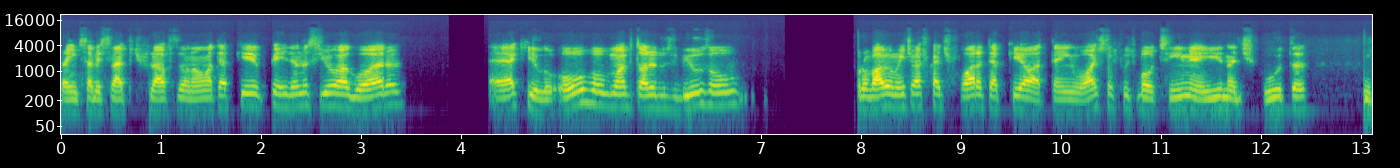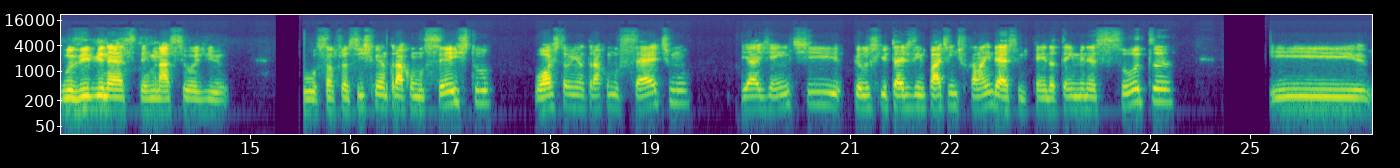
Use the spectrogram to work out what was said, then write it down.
a gente saber se vai para os playoffs ou não, até porque perdendo esse jogo agora é aquilo, ou rouba uma vitória dos Bills ou provavelmente vai ficar de fora, até porque ó, tem o Washington Football Team aí na disputa. Inclusive, né, se terminasse hoje o São Francisco ia entrar como sexto, o Washington ia entrar como sétimo, e a gente, pelos critérios de empate, a gente fica lá em décimo, porque ainda tem Minnesota e.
